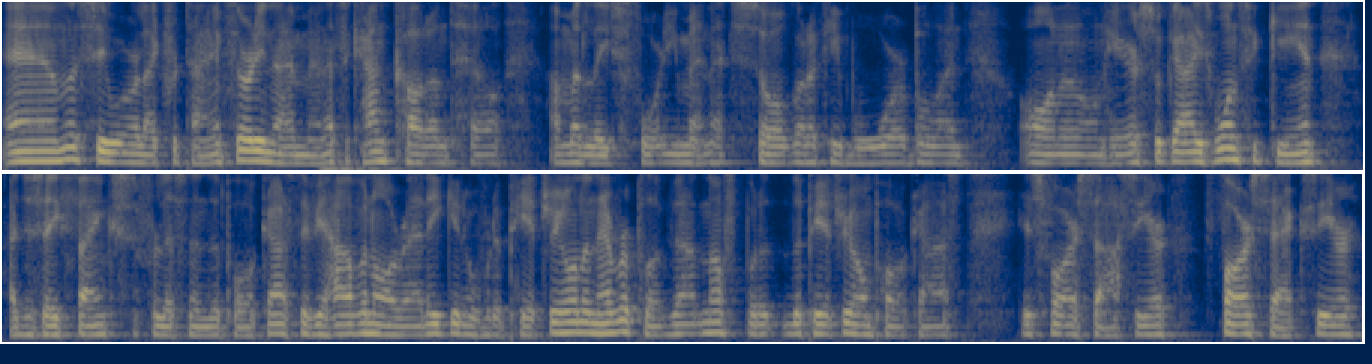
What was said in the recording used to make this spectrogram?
Um, let's see what we're like for time. Thirty nine minutes. I can't cut until I'm at least forty minutes, so I've got to keep warbling on and on here. So, guys, once again, I just say thanks for listening to the podcast. If you haven't already, get over to Patreon. I never plug that enough, but the Patreon podcast is far sassier, far sexier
